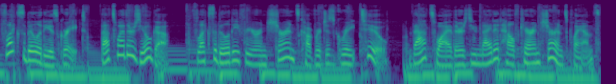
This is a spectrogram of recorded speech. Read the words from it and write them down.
Flexibility is great. That's why there's yoga. Flexibility for your insurance coverage is great too. That's why there's United Healthcare Insurance Plans.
